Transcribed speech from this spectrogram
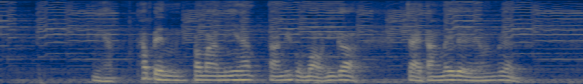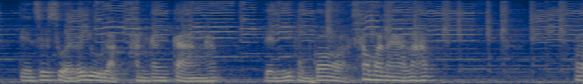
ๆนี่ครับถ้าเป็นประมาณนี้นะครับ ตามที่ผมบอกนี่ก็ จ่ายตังค์ได้เลยนะเพื่อนๆเหรียญสวยๆก็อยู่หลักพันกลางๆครับ เหรียญนี้ผมก็เช่ามานานแล้วครับ ก็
